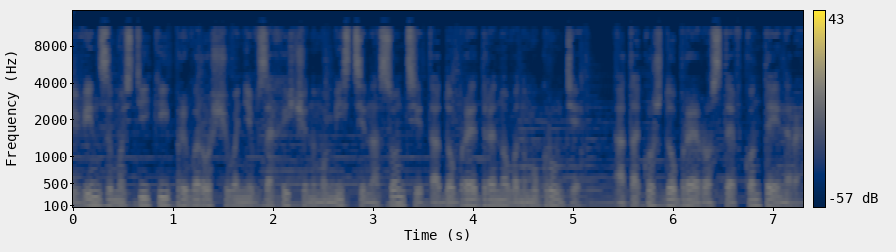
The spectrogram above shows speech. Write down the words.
Він зимостійкий при вирощуванні в захищеному місці на сонці та добре дренованому ґрунті, а також добре росте в контейнерах.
